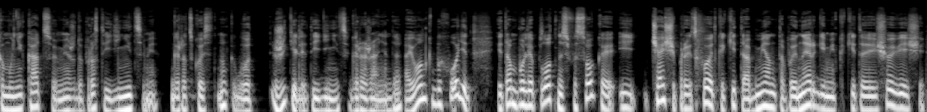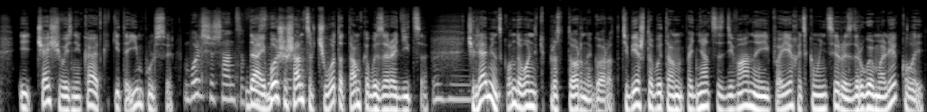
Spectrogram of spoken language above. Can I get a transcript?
коммуникацию между просто единицами городской, ну, как бы вот жители — это единицы, горожане, да, а и он как бы ходит, и там более плотность высокая, и чаще происходят какие-то обмен там, энергиями, какие-то еще вещи, и чаще возникают какие-то импульсы. Больше шансов. Да, возникнуть. и больше шансов чего-то там как бы зародиться. Угу. Челябинск, он довольно-таки просторный город. Тебе, чтобы там подняться с дивана и поехать коммуницировать с другой молекулой,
